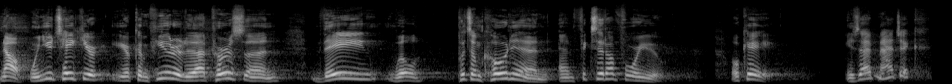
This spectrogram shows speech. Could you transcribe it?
Now, when you take your, your computer to that person, they will put some code in and fix it up for you. Okay, is that magic?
